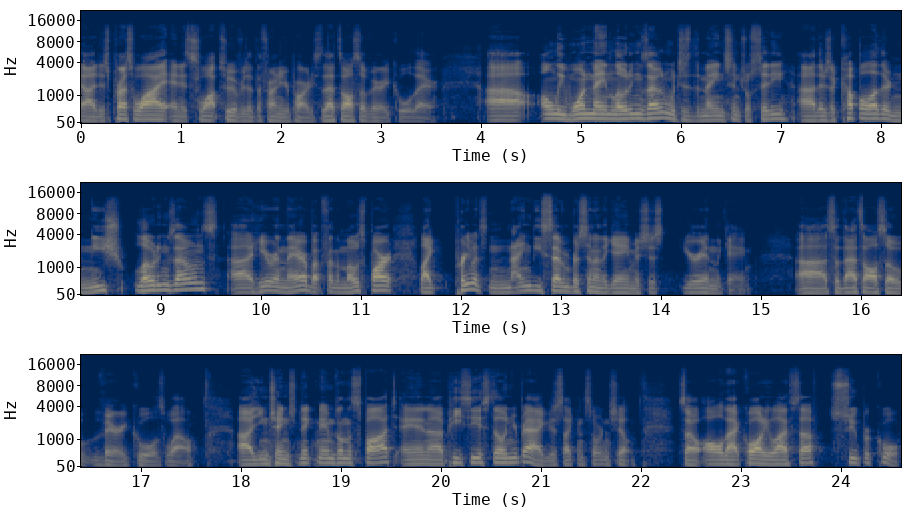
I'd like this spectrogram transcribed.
Uh, just press Y and it swaps whoever's at the front of your party. So that's also very cool there. Uh, only one main loading zone, which is the main central city. Uh, there's a couple other niche loading zones uh, here and there, but for the most part, like pretty much 97% of the game is just you're in the game. Uh, so that's also very cool as well. Uh, you can change nicknames on the spot, and uh, PC is still in your bag, just like in Sword and Shield. So all that quality of life stuff, super cool.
